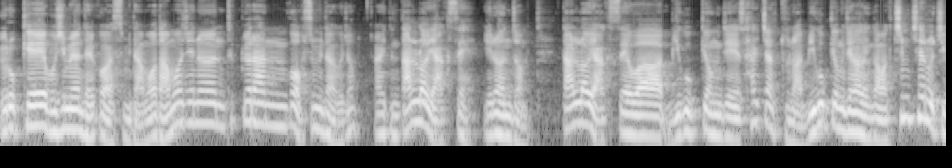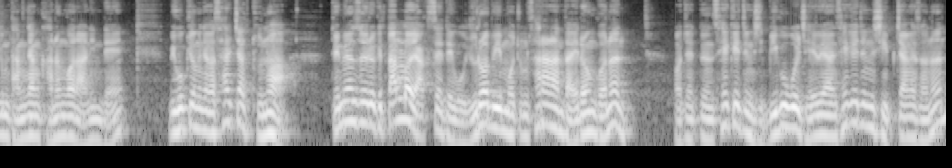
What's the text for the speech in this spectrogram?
이렇게 보시면 될 것 같습니다. 뭐 나머지는 특별한 거 없습니다. 그죠? 하여튼 달러 약세 이런 점. 달러 약세와 미국 경제의 살짝 둔화. 미국 경제가 그러니까 막 침체로 지금 당장 가는 건 아닌데 미국 경제가 살짝 둔화 되면서 이렇게 달러 약세되고 유럽이 뭐 좀 살아난다 이런 거는 어쨌든 세계 증시, 미국을 제외한 세계 증시 입장에서는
